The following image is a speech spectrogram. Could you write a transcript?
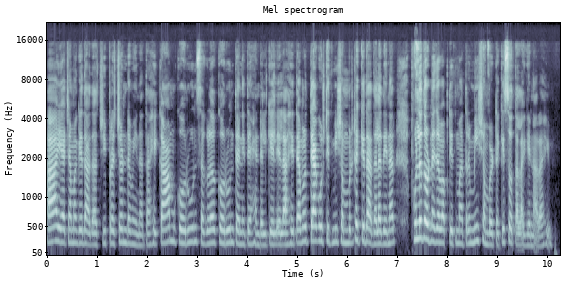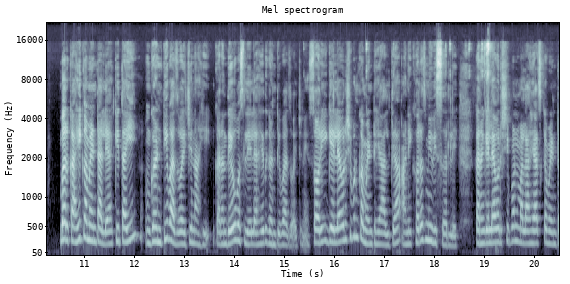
हा याच्यामागे दादाची प्रचंड मेहनत आहे. काम करून सगळं करून त्यांनी ते हँडल केलेलं आहे. त्यामुळे त्या गोष्टीत मी शंभर टक्के दादाला देणार. फुलं तोडण्याच्या बाबतीत मात्र मी शंभर टक्के स्वतःला घेणार आहे. बरं काही कमेंट आल्या की ताई घंटी वाजवायची नाही कारण देव बसलेले आहेत घंटी वाजवायची नाही. सॉरी गेल्या वर्षी पण कमेंट हे आलत्या आणि खरंच मी विसरले. कारण गेल्या वर्षी पण मला ह्याच कमेंट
